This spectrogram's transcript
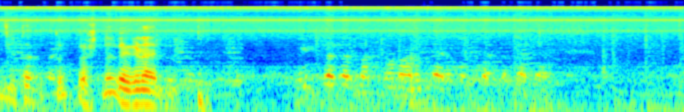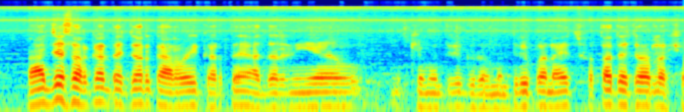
आहे तर तो प्रश्न वेगळा आहे. राज्य सरकार त्याच्यावर कारवाई करत आहे आदरणीय मुख्यमंत्री गृहमंत्री पण आहेत. स्वतः त्याच्यावर लक्ष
